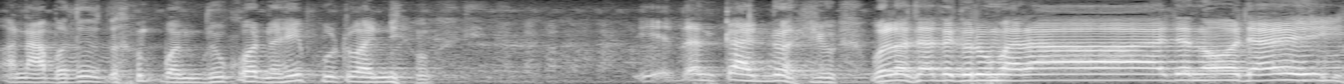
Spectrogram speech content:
અને આ બધું બંદૂકો નહીં ફૂટવાની. એ દંકાર નો છું બોલો સાથે ગુરુ મહારાજ નો જય.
